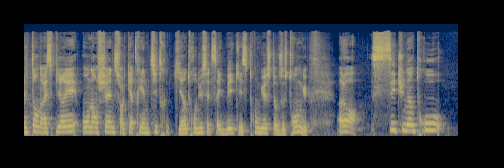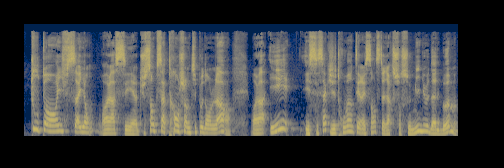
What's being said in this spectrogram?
Le temps de respirer, on enchaîne sur le quatrième titre qui introduit cette side B qui est Strongest of the Strong. Alors, c'est une intro tout en riff saillant. Voilà, c'est, tu sens que ça tranche un petit peu dans l'art. Voilà, et et c'est ça que j'ai trouvé intéressant, c'est-à-dire que sur ce milieu d'album,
